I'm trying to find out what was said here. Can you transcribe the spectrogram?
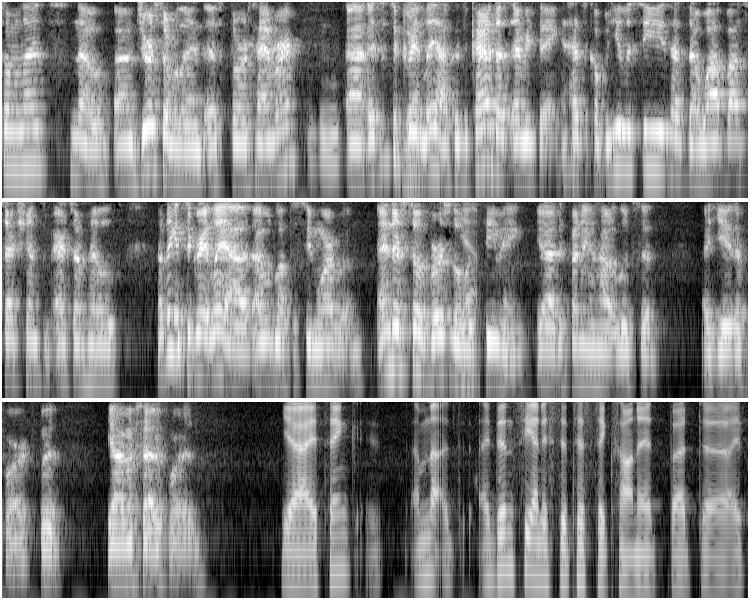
Sommerland? No, uh, Djurs Sommerland as Thor's Hammer. Mhm. Uh, it's just a great Yes. layout because it kind of does everything. It has a couple helices, has that wild bounce section, some airtime hills. I think it's a great layout. I would love to see more of them. And they're so versatile Yeah. with theming. Yeah, depending on how it looks at a Yeda Park. But yeah, I'm excited for it. Yeah, I think I'm not. I didn't see any statistics on it, but uh, it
